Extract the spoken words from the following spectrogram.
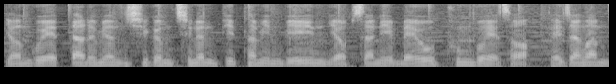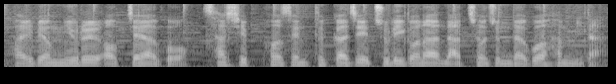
연구에 따르면 시금치는 비타민 B인 엽산이 매우 풍부해서 대장암 발병률을 억제하고 40%까지 줄이거나 낮춰준다고 합니다.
